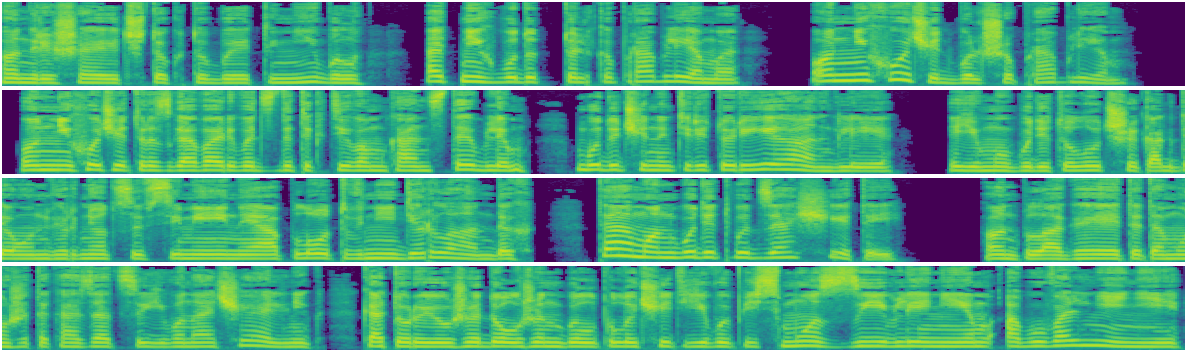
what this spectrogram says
Он решает, что кто бы это ни был, от них будут только проблемы. Он не хочет больше проблем. Он не хочет разговаривать с детективом-констеблем, будучи на территории Англии. Ему будет лучше, когда он вернется в семейный оплот в Нидерландах. Там он будет под защитой. Он полагает, это может оказаться его начальник, который уже должен был получить его письмо с заявлением об увольнении.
